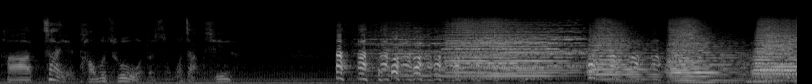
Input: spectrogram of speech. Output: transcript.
他再也逃不出我的手掌心了。华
